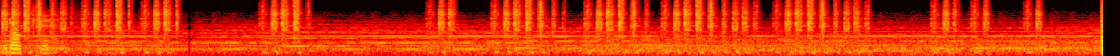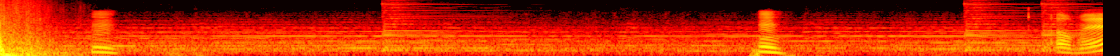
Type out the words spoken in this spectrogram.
이렇게 응. 응. 그다음에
